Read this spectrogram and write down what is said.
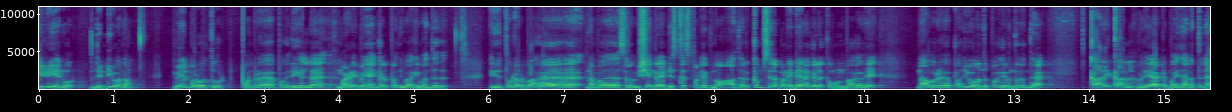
கிழியனூர் திண்டிவனம் மேல்மருவத்தூர் போன்ற பகுதிகளில் மழை மேகங்கள் பதிவாகி வந்தது. இது தொடர்பாக நம்ம சில விஷயங்களையும் டிஸ்கஸ் பண்ணியிருந்தோம். அதற்கும் சில மணி நேரங்களுக்கு முன்பாகவே நான் ஒரு பதிவை வந்து பகிர்ந்திருந்தேன். காரைக்கால் விளையாட்டு மைதானத்தில்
